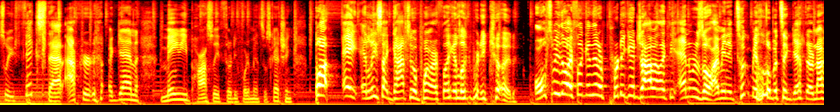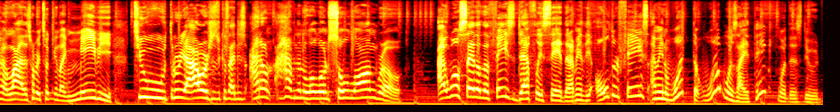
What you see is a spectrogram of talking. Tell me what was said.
So we fixed that after, again, maybe possibly 30, 40 minutes of sketching. But hey, at least I got to a point where I feel like it looked pretty good. Ultimately, though, I feel like I did a pretty good job at like the end result. I mean, it took me a little bit to get there. Not gonna lie, this probably took me like maybe two, three hours just because I just I don't I haven't done a logo in so long, bro. I will say though, the face definitely saved it. I mean, the older face, I mean, what the what was I thinking with this dude?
